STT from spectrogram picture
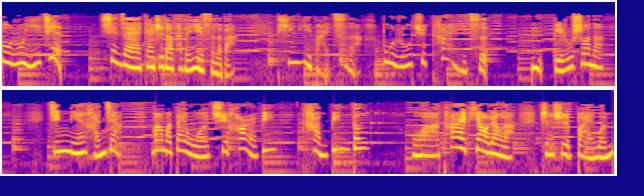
不如一见”，现在该知道它的意思了吧？听一百次啊，不如去看一次。嗯，比如说呢，今年寒假。妈妈带我去哈尔滨看冰灯，哇，太漂亮了，真是百闻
